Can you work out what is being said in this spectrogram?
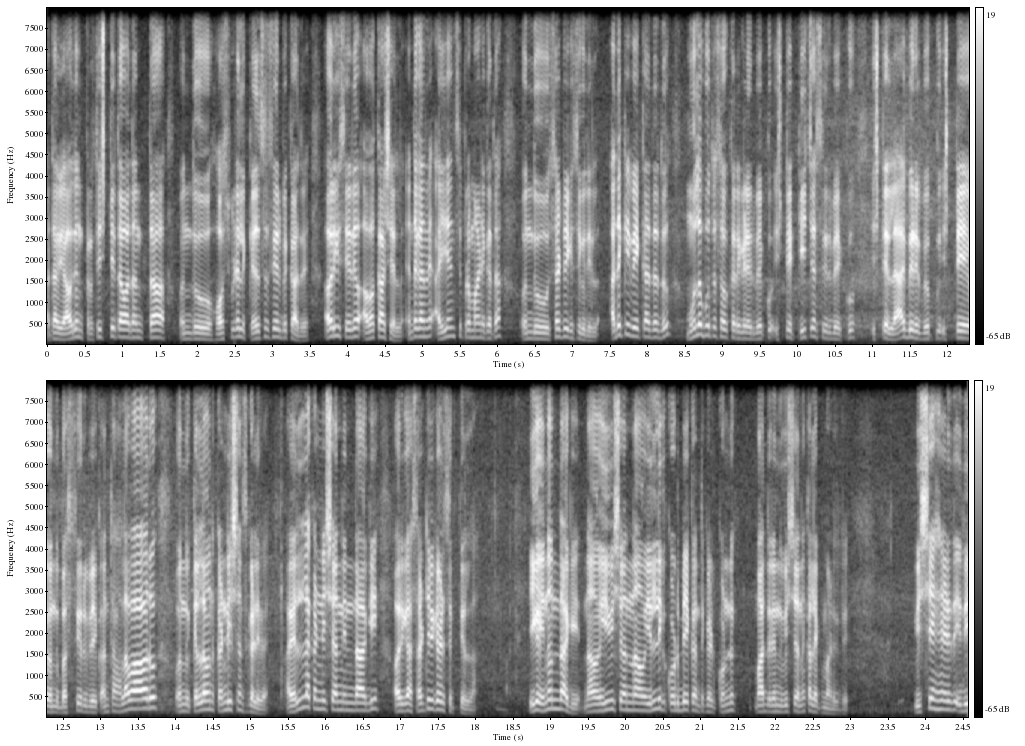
ಅಥವಾ ಯಾವುದೇ ಒಂದು ಪ್ರತಿಷ್ಠಿತವಾದಂಥ ಒಂದು ಹಾಸ್ಪಿಟಲ್ ಕೆಲಸ ಸೇರಬೇಕಾದ್ರೆ ಅವರಿಗೆ ಸೇರೋ ಅವಕಾಶ ಇಲ್ಲ. ಎಂತಕಂದರೆ ಐ ಎನ್ ಸಿ ಪ್ರಮಾಣಿಕತ ಒಂದು ಸರ್ಟಿಫಿಕೇಟ್ ಸಿಗೋದಿಲ್ಲ. ಅದಕ್ಕೆ ಬೇಕಾದದ್ದು ಮೂಲಭೂತ ಸೌಕರ್ಯಗಳಿರಬೇಕು, ಇಷ್ಟೇ ಟೀಚರ್ಸ್ ಇರಬೇಕು, ಇಷ್ಟೇ ಲ್ಯಾಬ್ ಇರಬೇಕು, ಇಷ್ಟೇ ಒಂದು ಬಸ್ ಇರಬೇಕು ಅಂತ ಹಲವಾರು ಒಂದು ಕೆಲವೊಂದು ಕಂಡೀಷನ್ಸ್ಗಳಿವೆ ಆ ಎಲ್ಲ ಕಂಡೀಷನ್ನಿಂದಾಗಿ ಅವರಿಗೆ ಆ ಸರ್ಟಿಫಿಕೇಟ್ ಸಿಗ್ತಿಲ್ಲ ಈಗ ಇನ್ನೊಂದಾಗಿ ನಾವು ಈ ವಿಷಯವನ್ನು ನಾವು ಎಲ್ಲಿಗೆ ಕೊಡಬೇಕಂತ ಕೇಳಿಕೊಂಡು ಮಾದರಿಯಿಂದ ವಿಷಯನ ಕಲೆಕ್ಟ್ ಮಾಡಿದ್ವಿ. ವಿಷಯ ಹೇಳಿದರೆ ಇದು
